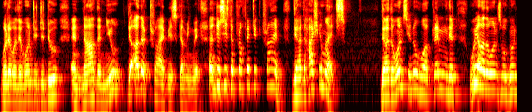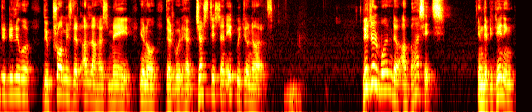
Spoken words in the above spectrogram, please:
whatever they wanted to do, and now the new, the other tribe is coming with. And this is the prophetic tribe. They are the Hashemites. They are the ones, you know, who are claiming that we are the ones who are going to deliver the promise that Allah has made, you know, that will have justice and equity on earth. Little wonder Abbasids, in the beginning,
